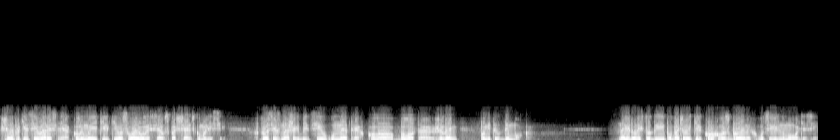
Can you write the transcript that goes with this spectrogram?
Ще наприкінці вересня, коли ми тільки освоювалися в Спадщанському лісі, хтось із наших бійців у нетрях коло болота Жилень помітив димок. Навідались туди і побачили кількох озброєних у цивільному одязі.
